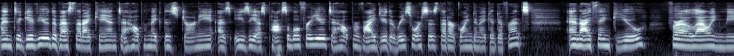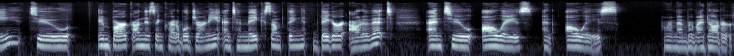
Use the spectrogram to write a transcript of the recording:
and to give you the best that I can to help make this journey as easy as possible for you, to help provide you the resources that are going to make a difference. And I thank you for allowing me to embark on this incredible journey and to make something bigger out of it and to always and always remember my daughter.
